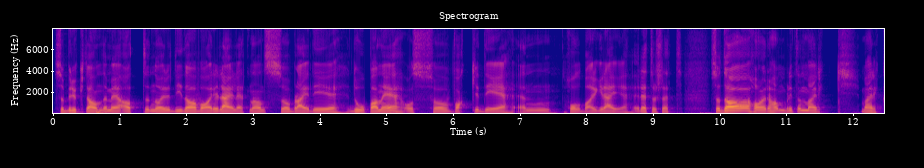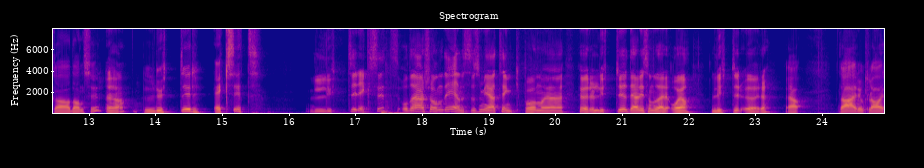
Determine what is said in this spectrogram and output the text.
Så brukte han det med at når de da var i leiligheten hans, så blei de dopa ned, og så var ikke det en holdbar greie, rett og slett. Så da har han blitt en merk, merka danser. Ja. Luther Exit. Luther Exit. Og det er sånn Det eneste som jeg tenker på når jeg hører Luther, det er liksom det derre Å ja, Luther øre. Ja, da er du klar.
